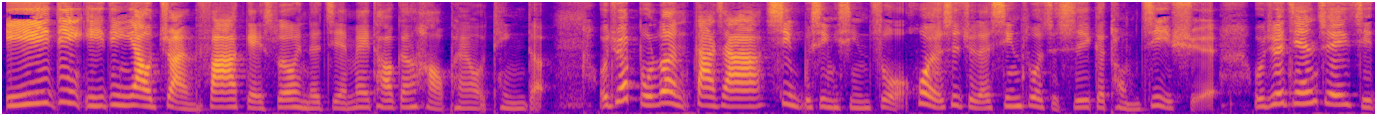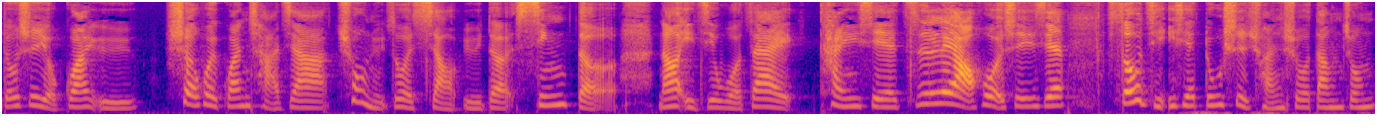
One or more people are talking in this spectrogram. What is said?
一定一定要转发给所有你的姐妹淘跟好朋友听的。我觉得不论大家信不信星座，或者是觉得星座只是一个统计学，我觉得今天这一集都是有关于。社会观察家处女座小鱼的心得，然后以及我在看一些资料或者是一些搜集一些都市传说当中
